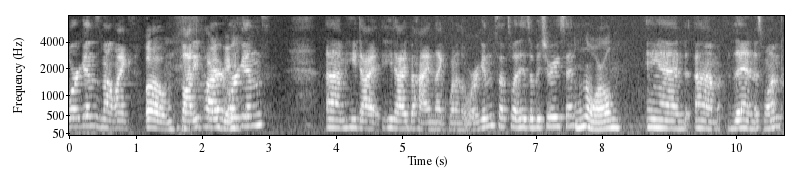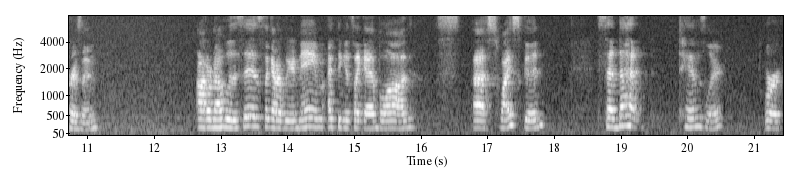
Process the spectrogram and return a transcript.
organs, not like oh. body part Okay. organs. Um, he died. He died behind like one of the organs. That's what his obituary said. What in the world? And um, then this one person, I don't know who this is. They got a weird name. I think it's like a blog. Uh, Swicegood said that Tanzler, or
